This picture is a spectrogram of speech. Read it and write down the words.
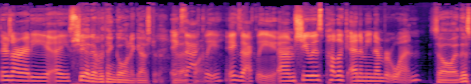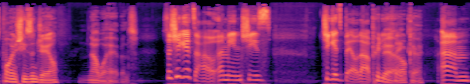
there's already a She had everything going against her. at that point. Exactly. Exactly. Um she was public enemy number 1. So at this point, she's in jail. Now what happens? So she gets out. I mean, she's she gets bailed out pretty Yeah. quick. Okay. Um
